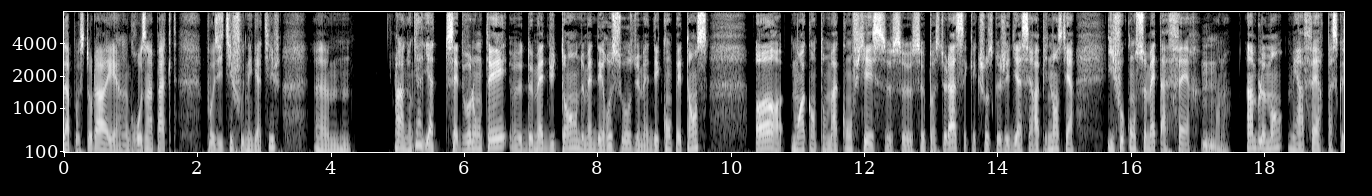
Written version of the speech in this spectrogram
apostolat et un gros impact positif ou négatif. Voilà, donc il y a- cette volonté de mettre du temps, de mettre des ressources, de mettre des compétences. Or, moi, quand on m'a confié ce, ce- ce poste-là, c'est quelque chose que j'ai dit assez rapidement, c'est-à-dire il faut qu'on se mette à faire. Mhm. Voilà. Humblement, mais à faire, parce que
